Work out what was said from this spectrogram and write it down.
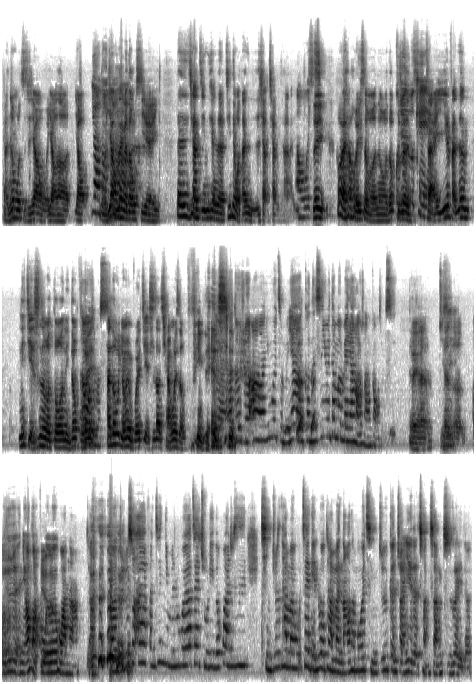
反正我只是要我要到要我要那个东西而已。但是像今天呢，今天我单纯只是想呛他，所以后来他回什么呢，我都不是很在意，因为反正。你解释那么多，你都不会，他都永远不会解释到墙为什么不平这件事。我都觉得啊，因为怎么样？可能是因为他们没良好，想要干我什么事。对啊，就是我就觉得你要还，我也会还啊。这样，就是说啊，反正你们如果要再处理的话，就是请就是他们再联络他们，然后他们会请就是更专业的厂商之类的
